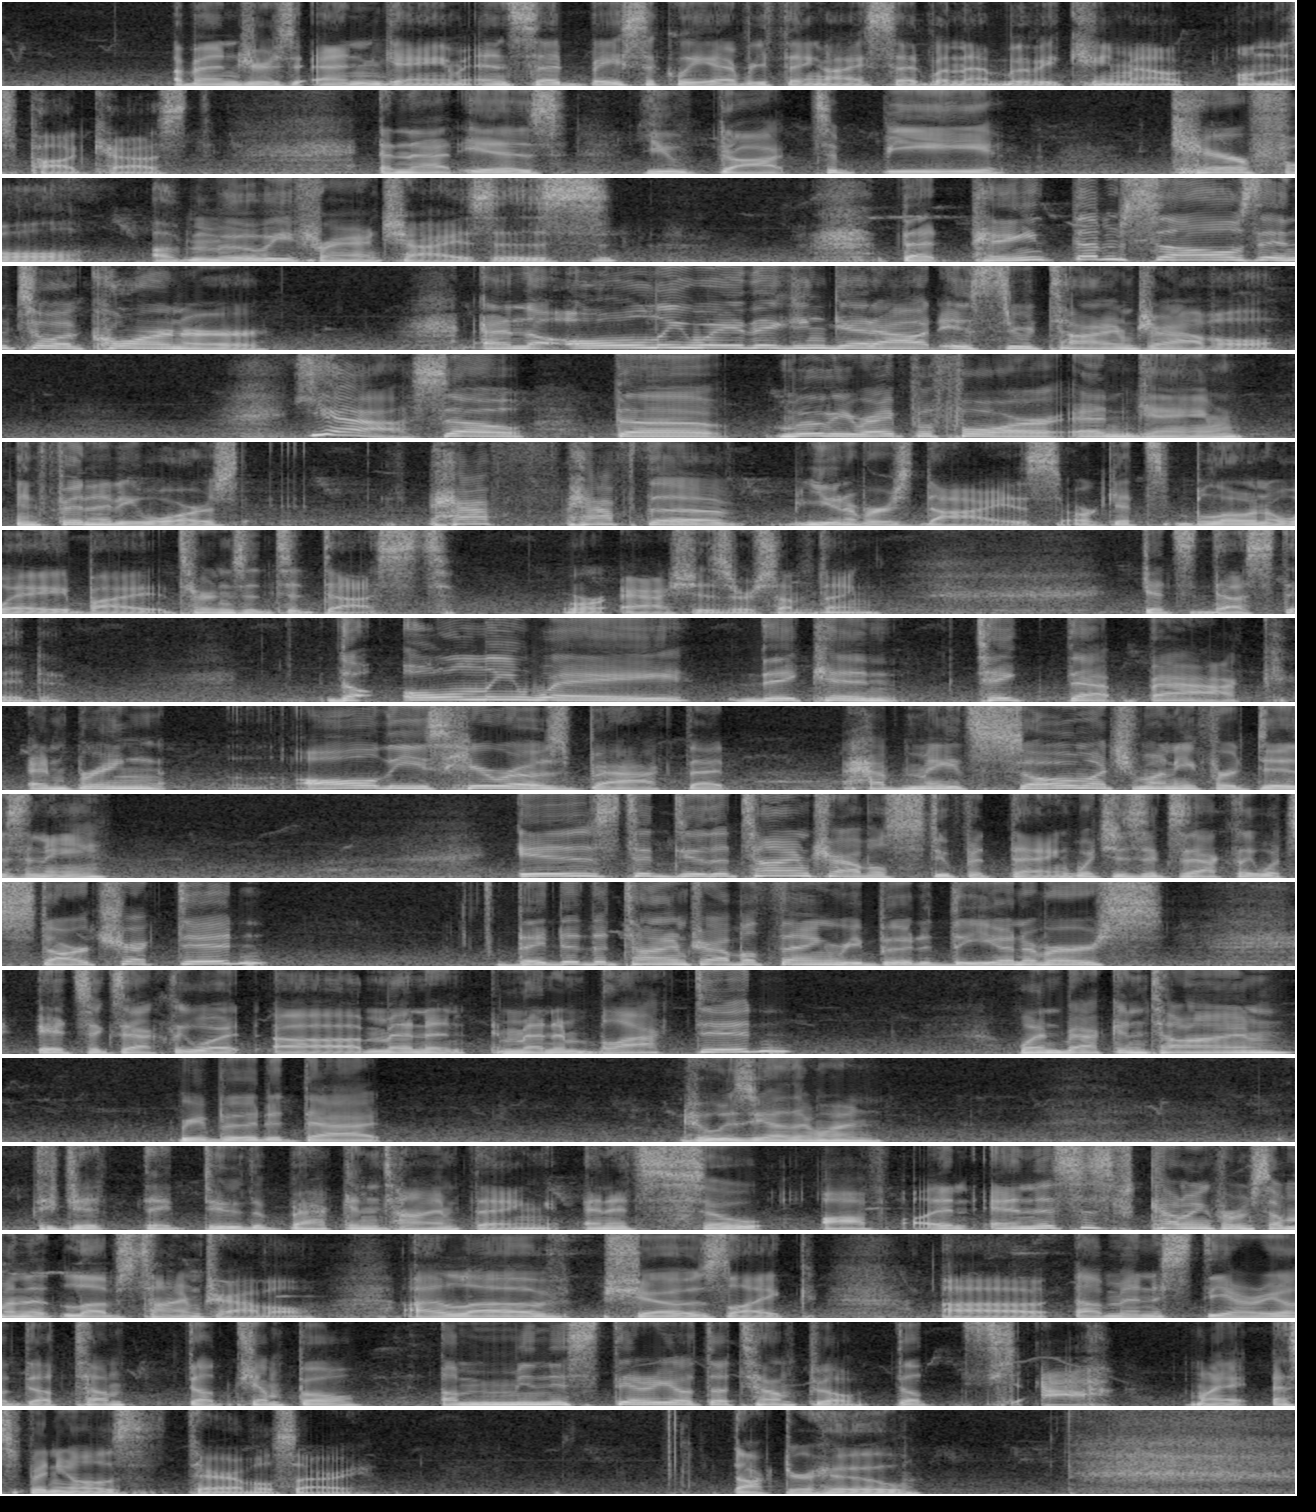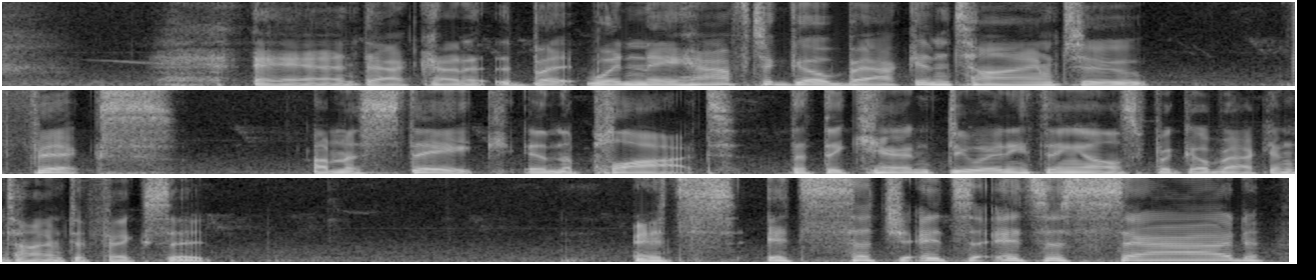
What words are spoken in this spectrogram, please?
Avengers Endgame and said basically everything I said when that movie came out on this podcast. And that is you've got to be careful of movie franchises that paint themselves into a corner and the only way they can get out is through time travel. Yeah, so the movie right before Endgame, Infinity Wars, half half the universe dies or gets blown away by turns into dust or ashes or something. Gets dusted. The only way they can take that back and bring all these heroes back that have made so much money for Disney is to do the time travel stupid thing, which is exactly what Star Trek did. They did the time travel thing, rebooted the universe. It's exactly what uh, Men in Men in Black did. Went back in time, rebooted that. Who was the other one? They did. They do the back in time thing, and it's so off. And, and this is coming from someone that loves time travel. I love shows like uh, El Ministerio del, Tem- del Tiempo a Ministerio del Tiempo. Del, ah, my Espanol is terrible. Sorry. Doctor Who. And that kind of, but when they have to go back in time to fix a mistake in the plot that they can't do anything else but go back in time to fix it. It's it's such it's it's a sad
